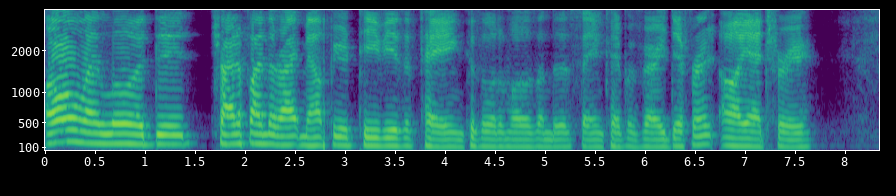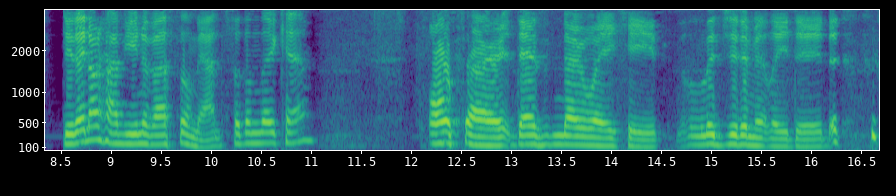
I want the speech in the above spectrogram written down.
Oh my lord, dude. Trying to find the right mount for your TV is a pain because all the models under the same cope are very different. Oh yeah, true. Do they not have universal mounts for them though, Cam? Also, there's no way, Keith. Legitimately, dude.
